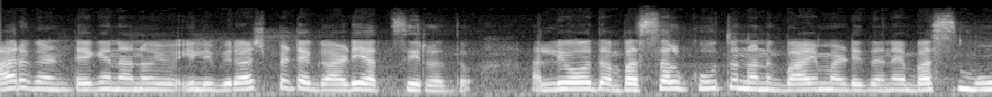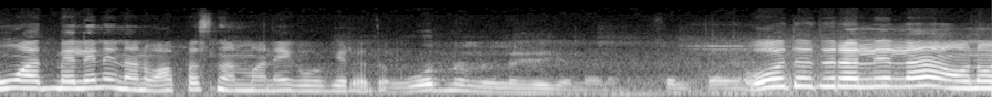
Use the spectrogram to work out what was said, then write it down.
ಆರು ಗಂಟೆಗೆ ನಾನು ಇಲ್ಲಿ ವಿರಾಜಪೇಟೆ ಗಾಡಿ ಹತ್ಸಿರೋದು. ಅಲ್ಲಿ ಹೋದ ಬಸ್ಸಲ್ಲಿ ಕೂತು ನನಗೆ ಬಾಯ್ ಮಾಡಿದ್ದಾನೆ. ಬಸ್ ಮೂವ್ ಆದಮೇಲೆ ನಾನು ವಾಪಸ್ ನಮ್ಮ ಮನೆಗೆ ಹೋಗಿರೋದು. ಓದೋದ್ರಲ್ಲೆಲ್ಲ ಅವನು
